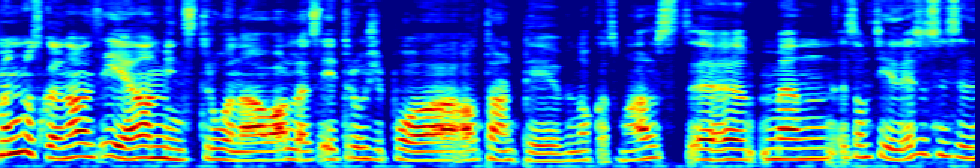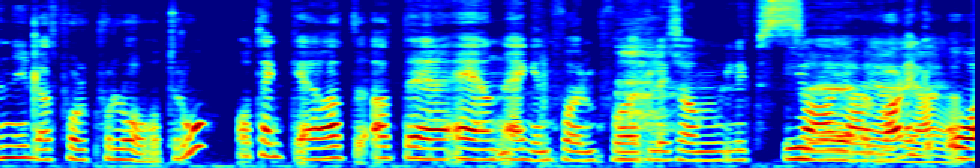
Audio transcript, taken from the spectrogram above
men nå skal det nevnes, jeg er den minst troende av alle, så jeg tror ikke på alternativ noe som helst. Eh, Men samtidig så syns jeg det er nydelig at folk får lov å tro, og tenke at, at det er en egen form for liksom, livsvalg. Ja, ja, ja. Og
